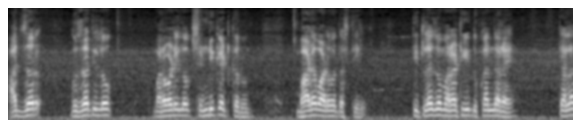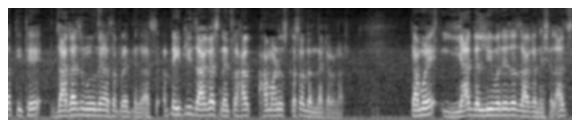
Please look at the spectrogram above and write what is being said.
आज जर गुजराती लोक मारवाडी लोक सिंडिकेट करून भाडं वाढवत असतील तिथला जो मराठी दुकानदार आहे त्याला तिथे जागाच मिळू नये असा प्रयत्न करा असं आता इथली जागाच नाही तर हा हा माणूस कसा धंदा करणार? त्यामुळे या गल्लीमध्ये जर जागा नसेल आज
